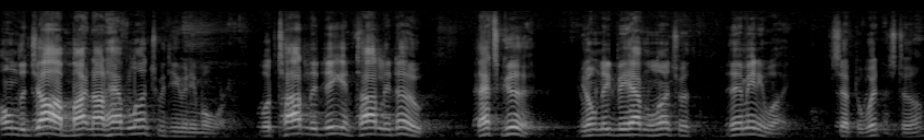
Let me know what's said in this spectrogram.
on the job might not have lunch with you anymore. Well, toddly D and toddly do, that's good. You don't need to be having lunch with them anyway, except to witness to them.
